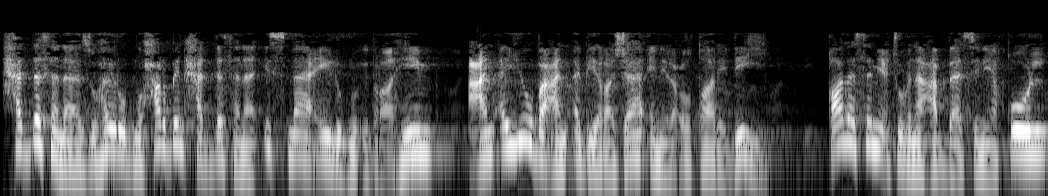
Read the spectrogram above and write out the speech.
حدثنا زهير بن حرب حدثنا إسماعيل بن إبراهيم عن أيوب عن أبي رجاء العطاردي. قال سمعت ابن عباس يقول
